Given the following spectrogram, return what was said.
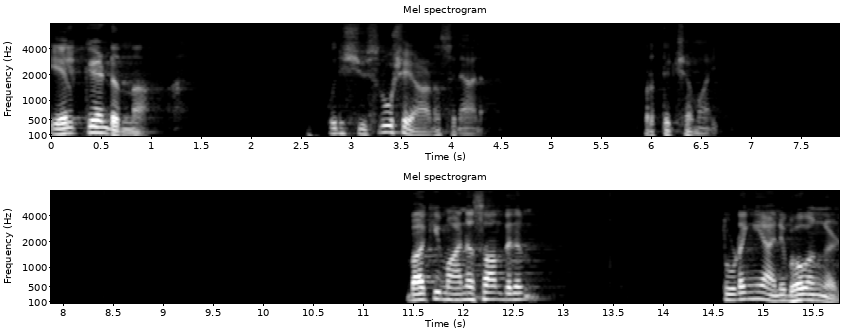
ഏൽക്കേണ്ടുന്ന ഒരു ശുശ്രൂഷയാണ് സ്നാനം. പ്രത്യക്ഷമായി. ബാക്കി മാനസാന്തരം തുടങ്ങിയ അനുഭവങ്ങൾ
